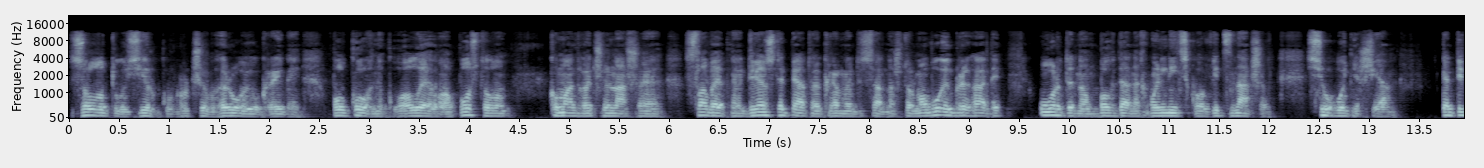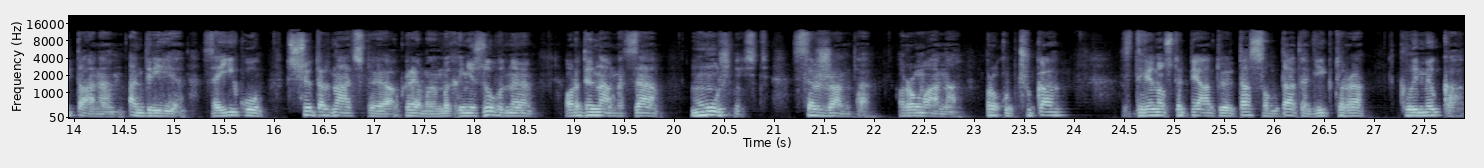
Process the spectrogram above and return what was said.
Золоту зірку вручив Герою України полковнику Олегу Апостолу, командувачу нашої славетної 95-ї окремої десантно-штурмової бригади, орденом Богдана Хмельницького відзначив сьогодні ж я капітана Андрія Заїку з 14-ї окремої механізованої орденами за мужність сержанта Романа Прокопчука з 95-ї та солдата Віктора Климюка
